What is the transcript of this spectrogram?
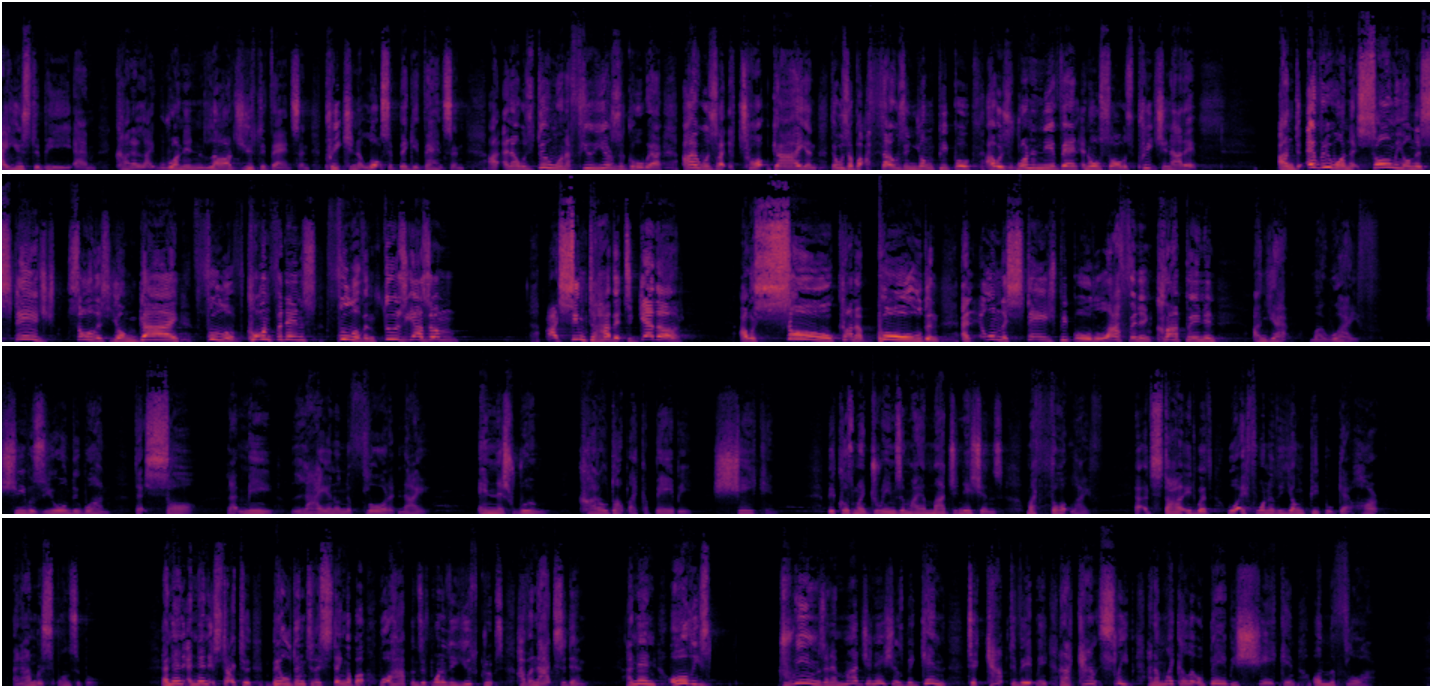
I used to be um, kind of like running large youth events and preaching at lots of big events. And I, and I was doing one a few years ago where I was like the top guy, and there was about a thousand young people. I was running the event, and also I was preaching at it. And everyone that saw me on the stage saw this young guy full of confidence, full of enthusiasm. I seemed to have it together. I was so kind of bold and, and on the stage, people laughing and clapping. And, and yet, my wife, she was the only one that saw, like me, lying on the floor at night in this room, curled up like a baby, shaking. Because my dreams and my imaginations, my thought life, it started with what if one of the young people get hurt and I'm responsible? And then, and then it started to build into this thing about what happens if one of the youth groups have an accident. And then all these dreams and imaginations begin to captivate me, and I can't sleep, and I'm like a little baby shaking on the floor.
